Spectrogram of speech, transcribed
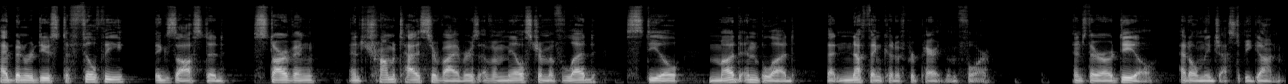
had been reduced to filthy, exhausted, starving, and traumatized survivors of a maelstrom of lead, steel, mud, and blood that nothing could have prepared them for. And their ordeal had only just begun.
